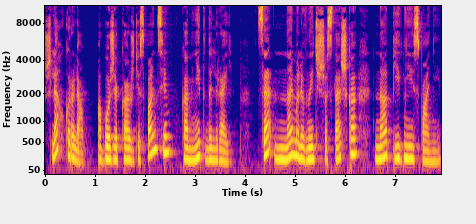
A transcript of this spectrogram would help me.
Шлях короля, або ж, як кажуть іспанці, Камініто дель Рей. Це наймальовничіша стежка на півдні Іспанії,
